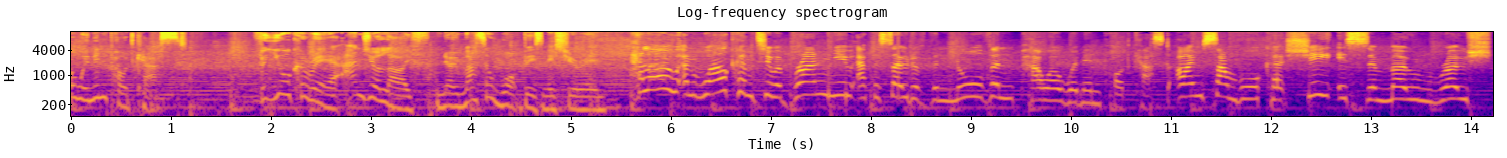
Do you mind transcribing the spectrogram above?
Northern Power Women Podcast. For your career and your life, no matter what business you're in. Hello and welcome to a brand new episode of the Northern Power Women podcast. I'm Sam Walker. She is Simone Roche.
